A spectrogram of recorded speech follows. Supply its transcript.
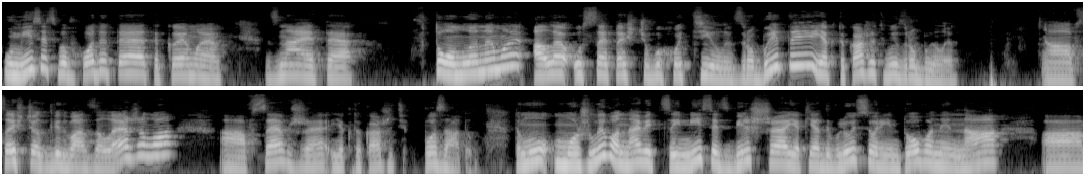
у місяць ви входите такими, знаєте, втомленими, але усе те, що ви хотіли зробити, як то кажуть, ви зробили. Все, що від вас залежало все вже, як то кажуть, позаду. Тому, можливо, навіть цей місяць більше, як я дивлюся, орієнтований на а,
